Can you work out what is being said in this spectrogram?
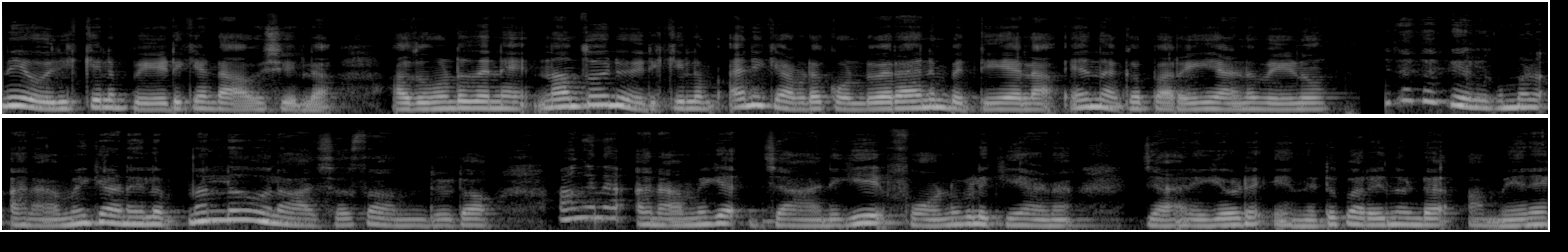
നീ ഒരിക്കലും പേടിക്കേണ്ട ആവശ്യമില്ല. അതുകൊണ്ട് തന്നെ നന്ദുവിന് ഒരിക്കലും എനിക്ക് അവിടെ കൊണ്ടുവരാനും പറ്റിയല്ല എന്നൊക്കെ പറയുകയാണ് വേണു. ഇതൊക്കെ കേൾക്കുമ്പോൾ അനാമികയാണെങ്കിലും നല്ലതുപോലെ ആശ്വാസമാകുന്നുണ്ട് കേട്ടോ. അങ്ങനെ അനാമിക ജാനകിയെ ഫോൺ വിളിക്കുകയാണ്. ജാനകിയോട് എന്നിട്ട് പറയുന്നുണ്ട് അമ്മേനെ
